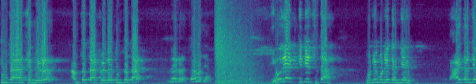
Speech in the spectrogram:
तुमचं आरक्षण वेगळं आमचं ताट वेगळं तुमचं ताट वेगळं. चालू द्या. येऊ देत किती सुद्धा. मोठे मोठे त्यांचे काय त्यांचे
